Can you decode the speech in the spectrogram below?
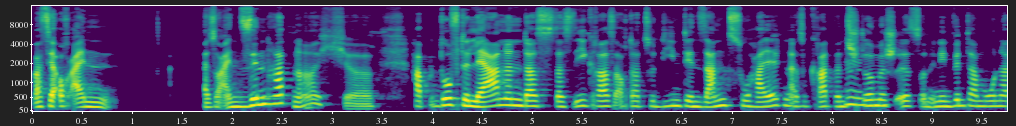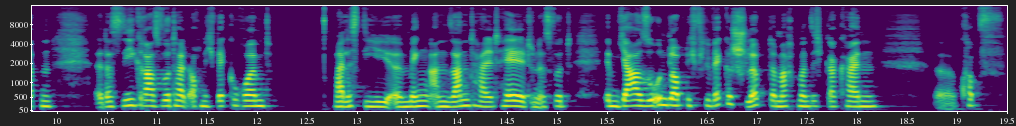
was ja auch einen also einen Sinn hat. Ne? Ich äh, hab, durfte lernen, dass das Seegras auch dazu dient, den Sand zu halten. Also gerade wenn es mhm. stürmisch ist und in den Wintermonaten, äh, das Seegras wird halt auch nicht weggeräumt weil es die äh, Mengen an Sand halt hält. Und es wird im Jahr so unglaublich viel weggeschleppt, da macht man sich gar keinen äh, Kopf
